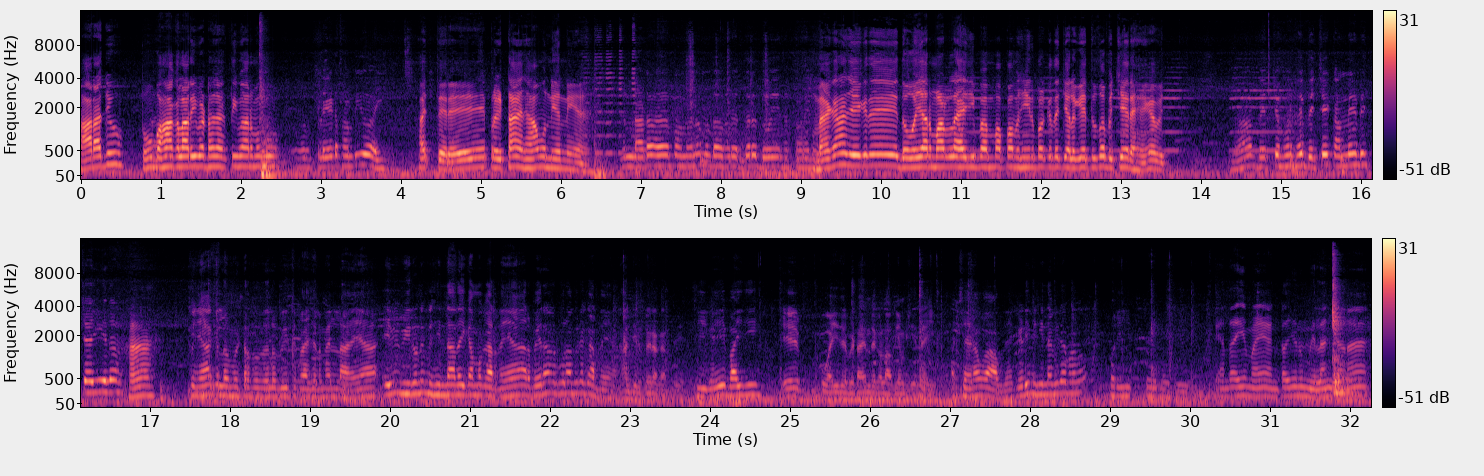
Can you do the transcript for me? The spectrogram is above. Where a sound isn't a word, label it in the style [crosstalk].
ਹਾਂ ਰਾਜੂ ਤੂੰ ਬਾਹਾਂ ਕਲਾਰੀ ਬੈਠਾ ਸ਼ਕਤੀਮਾਨ ਵਾਂਗੂ। ਪਲੇਟ ਫੰਬੀ ਹੋਈ। ਹਾਏ ਤੇਰੇ ਪਲੇਟਾਂ ਛਾਂ ਮੁੰਨੀਆਂ ਨਹੀਂ ਐ ਨਟ ਪਾਉਂਦਾ ਨਾ ਮੁੰਡਾ ਫਿਰ ਇੱਧਰ ਦੋ ਜੇ ਸੱਤਾਂ ਨੇ ਮੈਂ ਕਹਿੰਦਾ ਜੇ ਕਿਤੇ 2000 ਮਾਡਲ ਹੈ ਜੀ ਆਪਾਂ ਮਸ਼ੀਨ ਪਰ ਕਿਤੇ ਚੱਲ ਗਏ ਤੂੰ ਤਾਂ ਵਿੱਚੇ ਰਹੇਗਾ ਵਿੱਚ। ਨਾ ਵਿੱਚ ਹੁਣ ਫਿਰ ਵਿੱਚੇ ਕੰਮੇ ਵਿੱਚ ਆ ਜੀ ਇਹਦਾ। ਹਾਂ। 50 ਕਿਲੋਮੀਟਰ ਤੋਂ ਦੇ ਲੋ ਵੀਰ ਸਪੈਸ਼ਲ ਮਿਲ ਆਏ ਆ। ਇਹ ਵੀ ਵੀਰੋਂ ਨੇ ਮਸ਼ੀਨਾਂ ਦਾ ਹੀ ਕੰਮ ਕਰਦੇ ਆ। ਰਿਪੇਅਰਾਂ ਪੂਰਾ ਵੀਰੇ ਕਰਦੇ ਆ? ਹਾਂਜੀ ਰਿਪੇਅਰ ਕਰਦੇ ਆ। ਠੀਕ ਹੈ ਜੀ। ਬਾਈ ਜੀ? ਇਹ ਪੁਆਈ ਦੇ ਬੇਟਾ ਇਹਦੇ ਕੋਲ ਆਪਦੀਆਂ ਮਸ਼ੀਨਾਂ ਜੀ। ਅੱਛਾ ਇਹਨਾਂ ਕੋ ਆਪਦੇ ਕਿਹੜੀ ਮਸ਼ੀਨਾਂ ਵੀਰੇ ਆਪਣਾ ਕੋਲ? ਫਰੀਦ ਤੇ ਜੀ ਕਹਿੰਦਾ ਸੀ ਮੈਂ ਅੰਕਲ ਜੀ ਨੂੰ ਮਿਲਣ ਜਾਣਾ ਹੈ।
